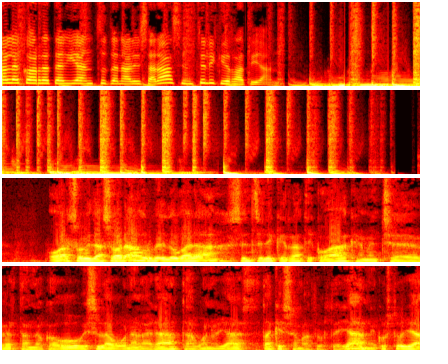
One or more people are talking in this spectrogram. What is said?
Ostiraleko erretegia entzuten ari zara zintzilik irratian. Ohar sobidazora, urbildu gara, zintzilik irratikoak, hemen bertan daukagu, bizilaguna gara, eta, bueno, ja, ez dakiz zenbat urte, ja, nik ustu ja,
